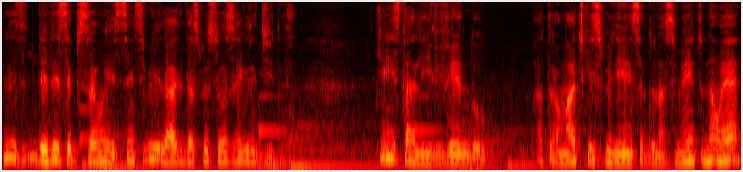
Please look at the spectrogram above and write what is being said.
de decepção e sensibilidade das pessoas regredidas. Quem está ali vivendo a traumática experiência do nascimento não é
